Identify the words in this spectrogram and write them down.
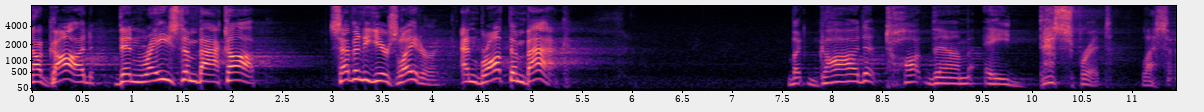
Now, God then raised them back up 70 years later and brought them back. But God taught them a desperate lesson.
